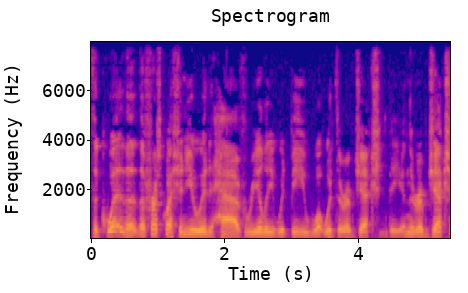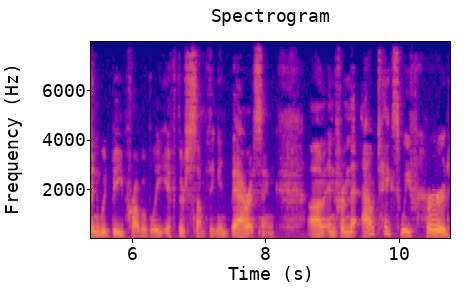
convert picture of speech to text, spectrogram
the, que- the the first question you would have really would be what would their objection be, and their objection would be probably if there's something embarrassing. Um, and from the outtakes we've heard,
